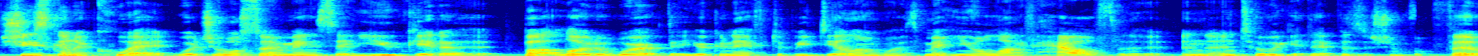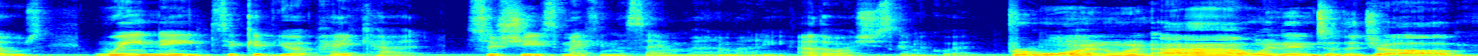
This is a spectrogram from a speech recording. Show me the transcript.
She's going to quit, which also means that you get a buttload of work that you're going to have to be dealing with, making your life hell for the, until we get that position fulfilled. We need to give you a pay cut so she's making the same amount of money. Otherwise, she's going to quit. For one, when I went into the job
